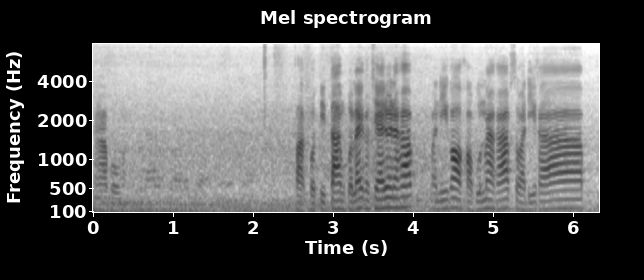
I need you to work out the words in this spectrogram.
นะครับผม ฝากกดติดตามกดไลค์กดแชร์ด้วยนะครับ วันนี้ก็ขอบคุณมากครับ สวัสดีครับ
